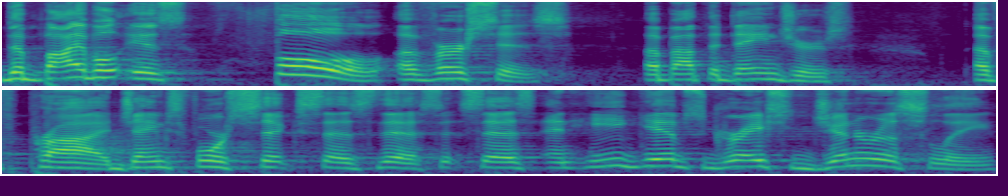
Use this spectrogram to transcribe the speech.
The Bible is full of verses about the dangers of pride. James 4 6 says this it says, And he gives grace generously,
